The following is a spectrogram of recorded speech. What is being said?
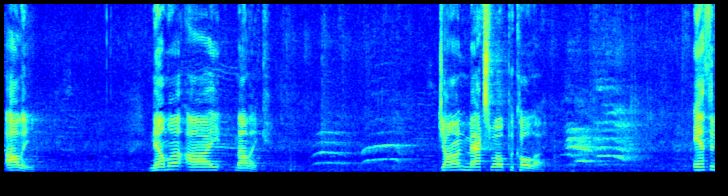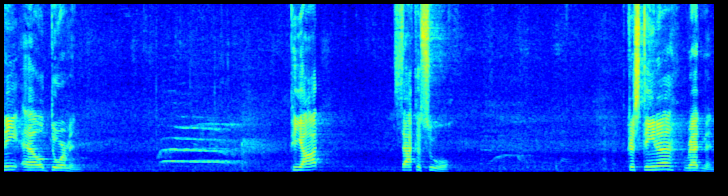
Ali. Nelma I. Malik. John Maxwell Picola. Anthony L. Dorman. Piat Sakasul. Christina Redmond.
